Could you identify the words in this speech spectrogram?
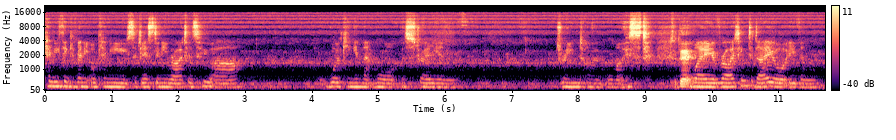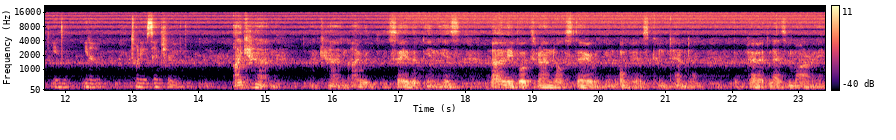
can you think of any, or can you suggest any writers who are working in that more Australian dreamtime almost Today, way of writing today, or even in you know 20th century? I can. I can. I would say that in his early books, Randolph Stow be an obvious contender. The poet Les Murray,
